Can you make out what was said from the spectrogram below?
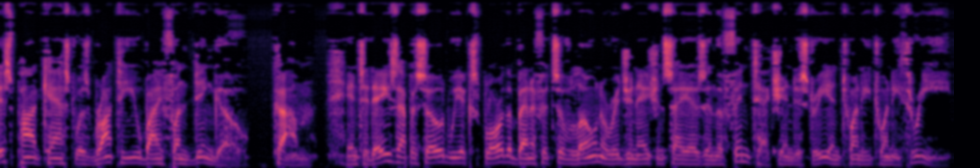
This podcast was brought to you by Fundingo. Come. In today's episode, we explore the benefits of loan origination SaaS in the fintech industry in 2023.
